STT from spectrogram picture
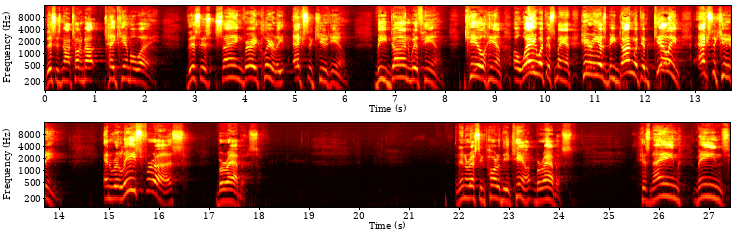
This is not talking about take him away. This is saying very clearly execute him, be done with him, kill him, away with this man. Here he is, be done with him, kill him, execute him, and release for us Barabbas. An interesting part of the account Barabbas. His name means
